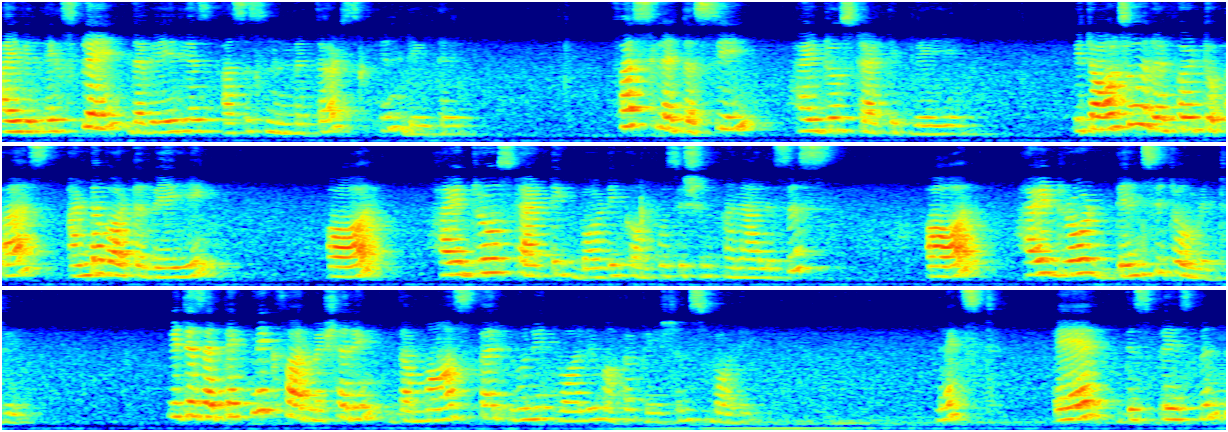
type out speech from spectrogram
I will explain the various assessment methods in detail. First, let us see hydrostatic weighing. It also referred to as underwater weighing or hydrostatic body composition analysis or hydrodensitometry. It is a technique for measuring the mass per unit volume of a patient's body. Next, air displacement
